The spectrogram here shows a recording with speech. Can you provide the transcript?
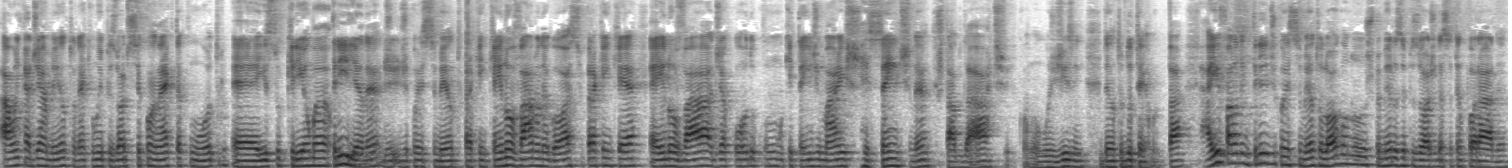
há um encadeamento, né? Que um episódio se conecta com o outro. É, isso cria uma trilha, né? De, de conhecimento para quem quer inovar no negócio, para quem quer é, inovar de acordo com o que tem de mais recente, né? Estado da arte, como alguns dizem, dentro do tema, tá? Aí, falando em trilha de conhecimento, logo nos primeiros episódios dessa temporada,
